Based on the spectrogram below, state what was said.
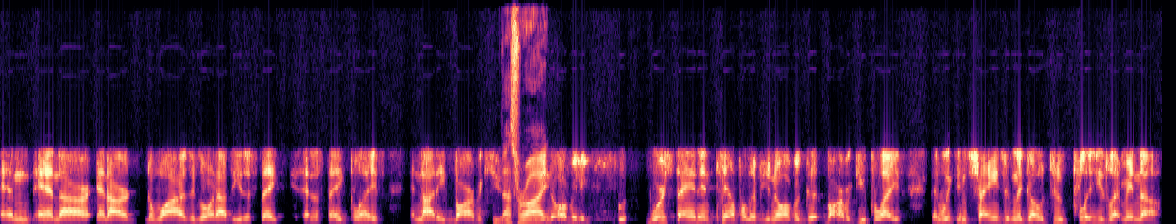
And and our and our the wives are going out to eat a steak at a steak place and not eat barbecue. That's right. You know of any, we're staying in Temple. If you know of a good barbecue place that we can change them to go to, please let me know.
